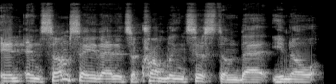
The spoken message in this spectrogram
And, and some say that it's a crumbling system that, you know,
